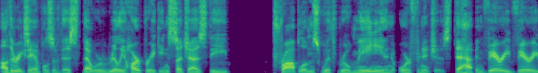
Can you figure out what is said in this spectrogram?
other examples of this that were really heartbreaking, such as the problems with Romanian orphanages that happened very, very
